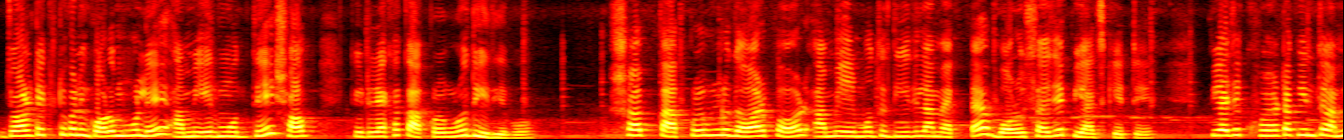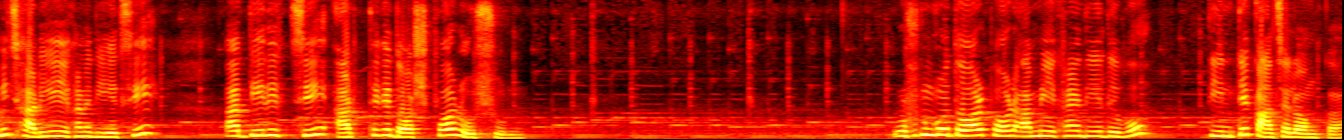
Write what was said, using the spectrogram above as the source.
জলটা একটুখানি গরম হলে আমি এর মধ্যে সব কেটে রাখা কাঁকরোলগুলো দিয়ে দেবো। সব কাঁকরোলগুলো দেওয়ার পর আমি এর মধ্যে দিয়ে দিলাম একটা বড় সাইজে পেঁয়াজ কেটে। পেঁয়াজের খোড়াটা কিন্তু আমি ছাড়িয়ে এখানে দিয়েছি। আর দিয়ে দিচ্ছি আট থেকে দশ কোয়া রসুন। রসুনগুলো দেওয়ার পর আমি এখানে দিয়ে দেব তিনটে কাঁচা লঙ্কা।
